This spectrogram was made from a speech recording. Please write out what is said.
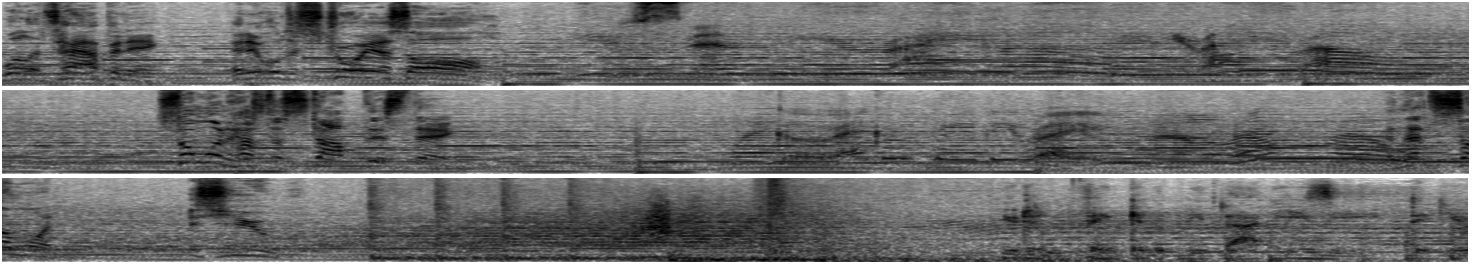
Well, it's happening, and it will destroy us all. You right round. Someone has to stop this thing, and that someone is you. You didn't think it would be that easy, did? You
